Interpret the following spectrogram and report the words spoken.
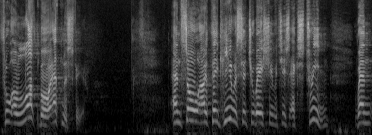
through a lot more atmosphere. And so I take here a situation which is extreme when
